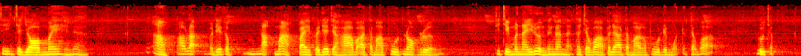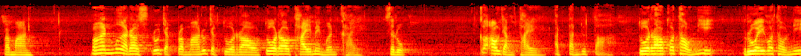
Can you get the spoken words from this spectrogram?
จริงจะยอมไหมนี่ยเอาเอาละประเดี๋ยวก็หนักมากไปประเดี๋ยวจะหาว่าอาตมาพูดนอกเรื่อง ที่จริงมันในเรื่องทั้งนั้นแหละถ้าจะว่าไปแล้วอาตมาก็พูดได้หมด แต่ว่ารู้จักประมาณ เพราะงั้นเมื่อเรารู้จักประมาณรู้จักตัวเรา ตัวเราไทยไม่เหมือนใครสรุป ก็เอาอย่างไทย อัตตัญญุตา ตัวเราก็เท่านี้ รวยก็เท่านี้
